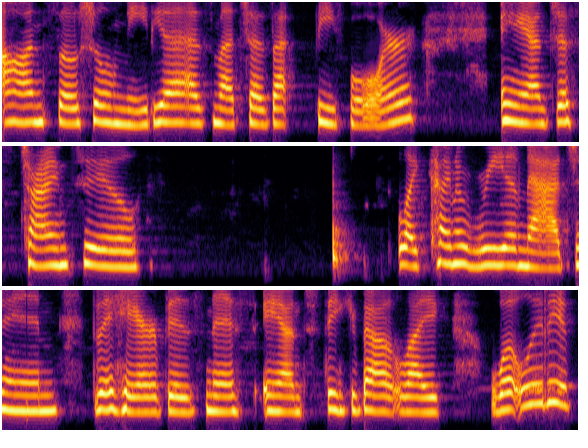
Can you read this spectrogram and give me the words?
on social media as much as uh, before, and just trying to like kind of reimagine the hair business and think about like what would it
